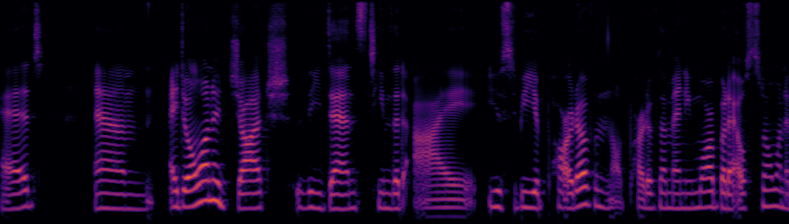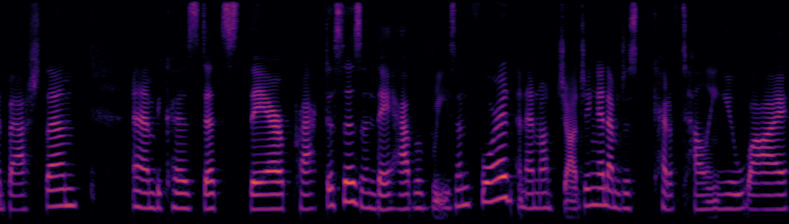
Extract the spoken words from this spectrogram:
head. Um, I don't want to judge the dance team that I used to be a part of. I'm not part of them anymore, but I also don't want to bash them um, because that's their practices and they have a reason for it. And I'm not judging it. I'm just kind of telling you why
